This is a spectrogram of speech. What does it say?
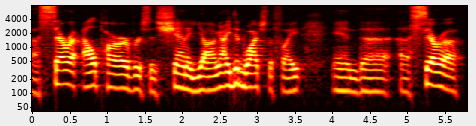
Uh, Sarah Alpar versus Shanna Young. I did watch the fight, and uh, uh, Sarah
